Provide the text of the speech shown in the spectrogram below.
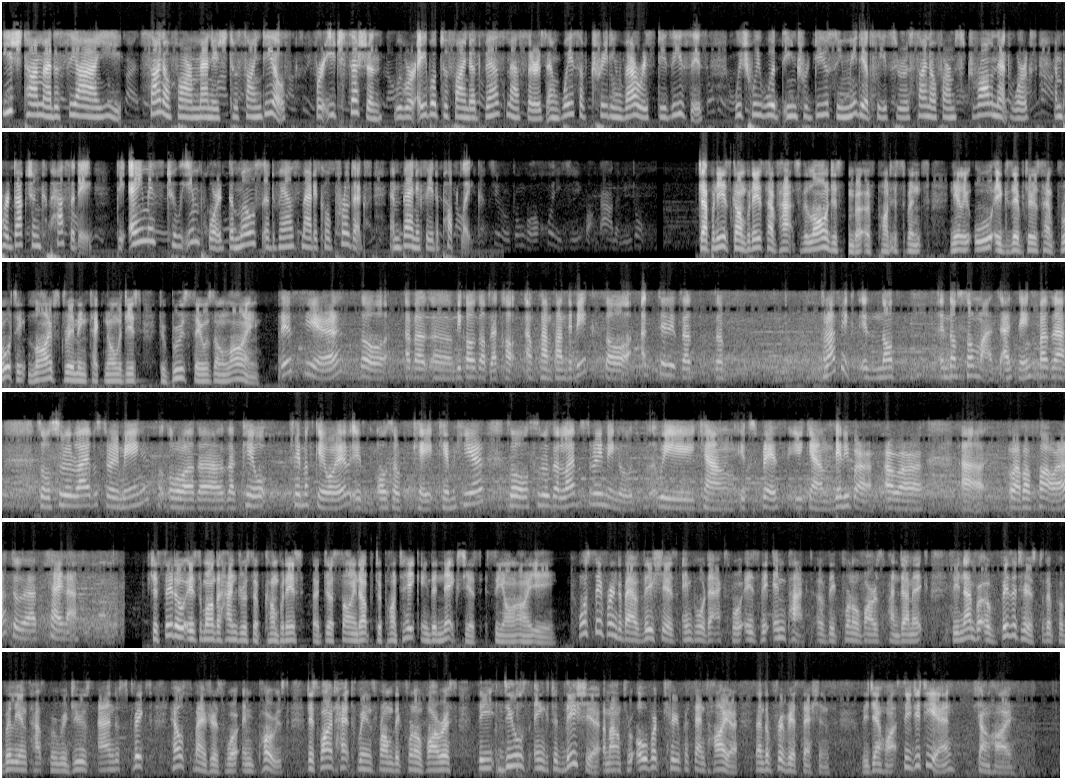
Each time at the CIIE, Sinopharm managed to sign deals. For each session, we were able to find advanced methods and ways of treating various diseases, which we would introduce immediately through Sinopharm's strong networks and production capacity. The aim is to import the most advanced medical products and benefit the public. Japanese companies have had the largest number of participants. Nearly all exhibitors have brought in live streaming technologies to boost sales online. This year, so about uh, because of the pandemic, so actually the, the traffic is not not so much, I think. But uh, so through live streaming or the the KO, famous KOL it also came here. So through the live streaming, we can express, we can deliver our uh, our power to the China. Shiseido is among the hundreds of companies that just signed up to partake in the next year's CIIE. What's different about this year's Import Expo is the impact of the coronavirus pandemic. The number of visitors to the pavilions has been reduced and strict health measures were imposed. Despite headwinds from the coronavirus, the deals inked this year amount to over 2% higher than the previous sessions. Li Jianhua, CGTN, Shanghai.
